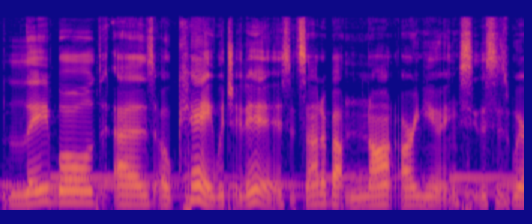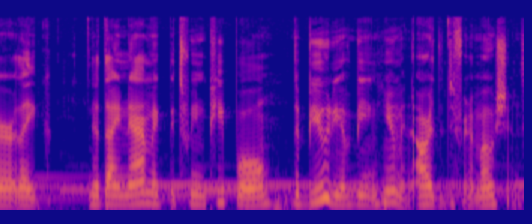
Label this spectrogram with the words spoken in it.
labeled as okay which it is. It's not about not arguing. See this is where like the dynamic between people, the beauty of being human are the different emotions.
